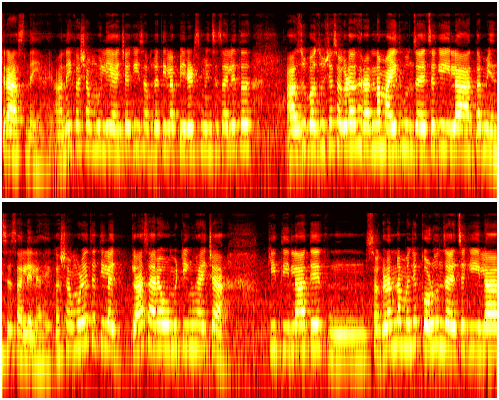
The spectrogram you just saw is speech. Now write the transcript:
त्रास नाही आहे. अनेक अशा मुली यायच्या की समजा तिला पिरियड्स मेन्सेस आले तर आजूबाजूच्या सगळ्या घरांना माहीत होऊन जायचं की हिला आता मेन्सेस आलेले आहे. कशामुळे? तर तिला इतक्या साऱ्या वॉमिटिंग व्हायच्या. की तिला ते सगळ्यांना म्हणजे कळून जायचं की हिला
